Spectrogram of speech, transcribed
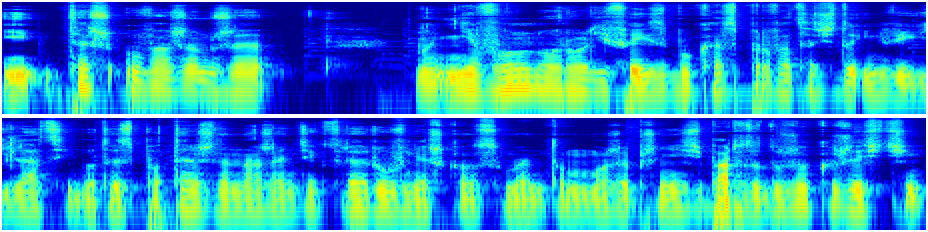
I też uważam, że no nie wolno roli Facebooka sprowadzać do inwigilacji, bo to jest potężne narzędzie, które również konsumentom może przynieść bardzo dużo korzyści.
